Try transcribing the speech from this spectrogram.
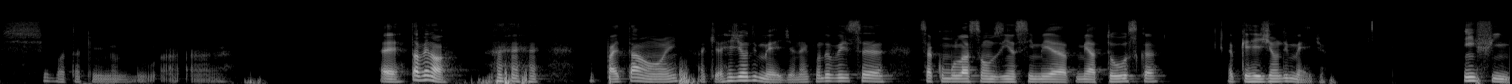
Deixa eu botar aqui no... É, tá vendo, ó? O pai tá on, hein? Aqui é a região de média, né? Quando eu vejo essa, essa acumulaçãozinha assim meia, meia tosca, é porque é região de média. Enfim.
